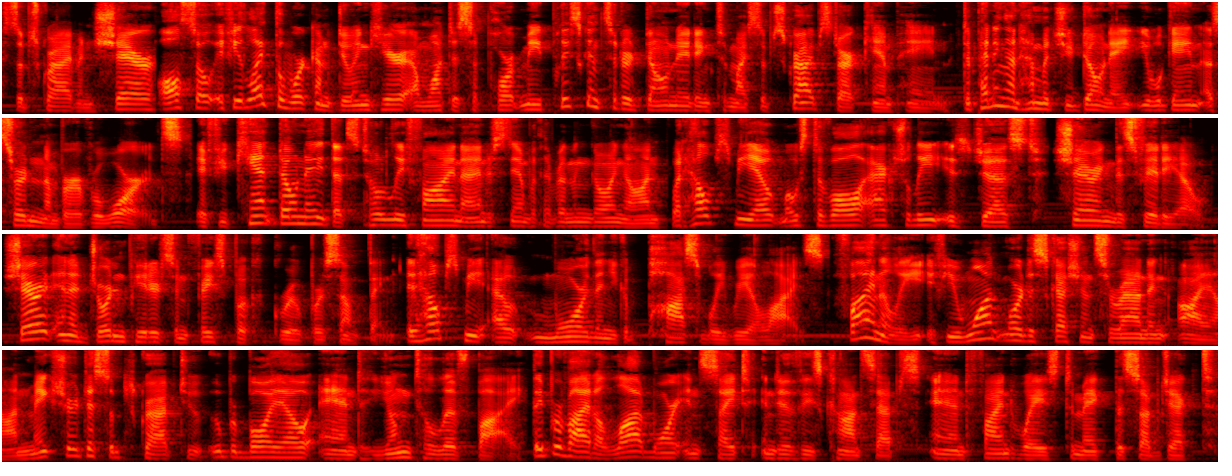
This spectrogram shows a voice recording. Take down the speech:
subscribe, and share. Also, if you like the work I'm doing here and want to support me, please consider donating to my SubscribeStar campaign. Depending on how much you donate, you will gain a certain number of rewards. If you can't donate, that's totally fine. I understand with everything going on. What helps me out most of all, actually, is just sharing this video. Share it in a Jordan Peterson Facebook group or something. It helps me out more than you could possibly realize. Finally, if you want more discussion surrounding Aion, on, make sure to subscribe to Uberboyo and Jung to Live By. They provide a lot more insight into these concepts and find ways to make the subject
